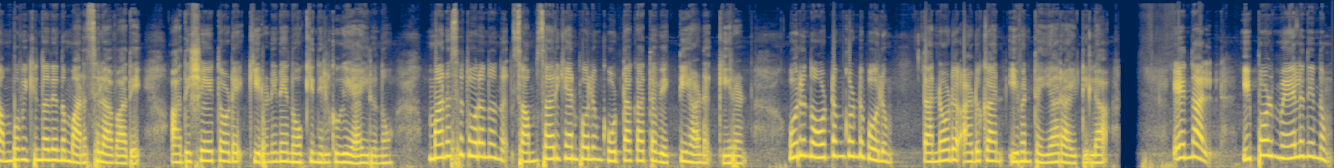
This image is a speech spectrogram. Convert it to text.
സംഭവിക്കുന്നതെന്ന് മനസ്സിലാവാതെ അതിശയത്തോടെ കിരണിനെ നോക്കി നിൽക്കുകയായിരുന്നു. മനസ്സ് തുറന്നൊന്ന് സംസാരിക്കാൻ പോലും കൂട്ടാക്കാത്ത വ്യക്തിയാണ് കിരൺ. ഒരു നോട്ടം കൊണ്ട് പോലും തന്നോട് അടുക്കാൻ ഇവൻ തയ്യാറായിട്ടില്ല. എന്നാൽ ഇപ്പോൾ മേലെ നിന്നും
